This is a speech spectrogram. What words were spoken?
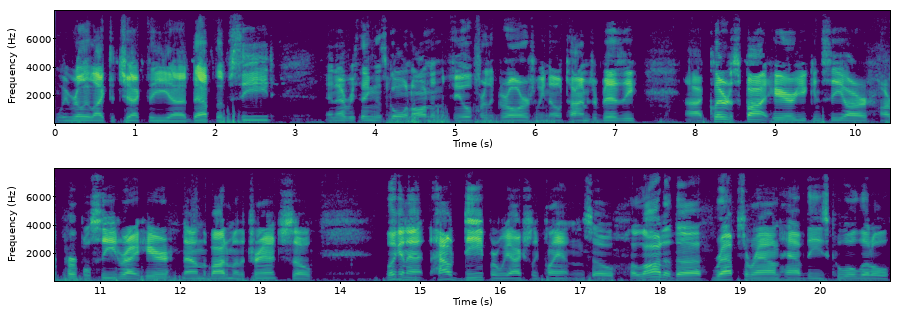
we really like to check the uh, depth of seed and everything that's going on in the field for the growers. We know times are busy. Uh, cleared a spot here. You can see our, our purple seed right here down the bottom of the trench. So looking at how deep are we actually planting. So a lot of the reps around have these cool little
